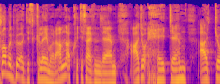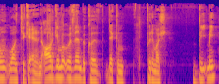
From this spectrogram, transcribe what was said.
probably put a disclaimer. I'm not criticizing them. I don't hate them. I don't want to get in an argument with them because they can pretty much beat me.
